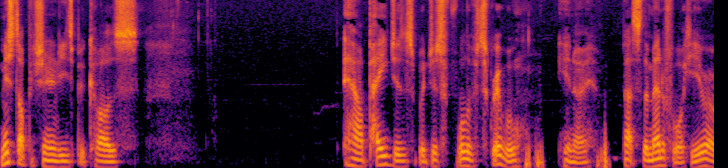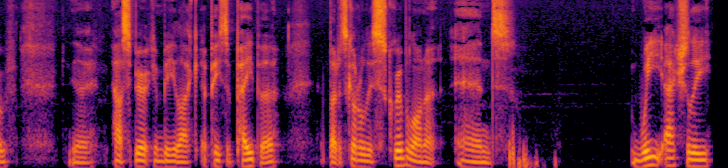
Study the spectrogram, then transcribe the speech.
missed opportunities because our pages were just full of scribble. You know, that's the metaphor here of, you know, our spirit can be like a piece of paper, but it's got all this scribble on it. And we actually,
